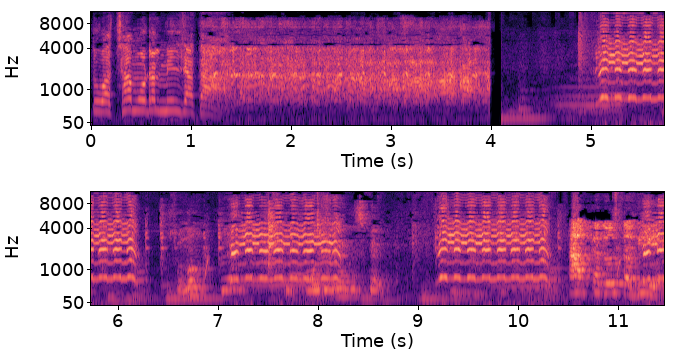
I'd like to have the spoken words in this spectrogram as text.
तो अच्छा मॉडल मिल जाता। सुनो। हैं किसके आपका दोस्त अभी है।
